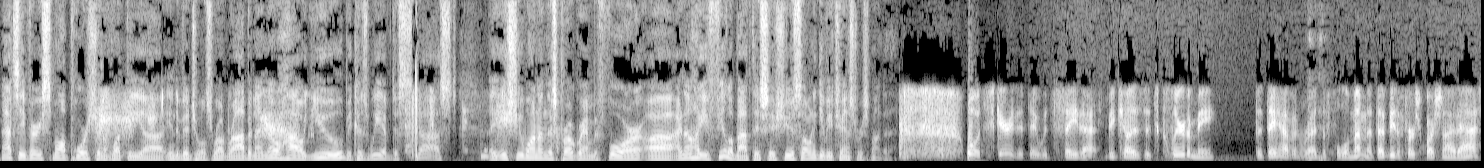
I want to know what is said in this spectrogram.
That's a very small portion of what the uh, individuals wrote, Rob. And I know how you, because we have discussed issue one on this program before, uh, I know how you feel about this issue, so I want to give you a chance to respond to that. Well, it's scary that they would say that because it's clear to me that they haven't read the full amendment. That'd be the first question I'd ask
